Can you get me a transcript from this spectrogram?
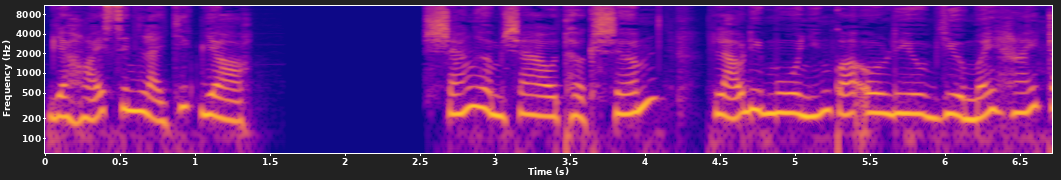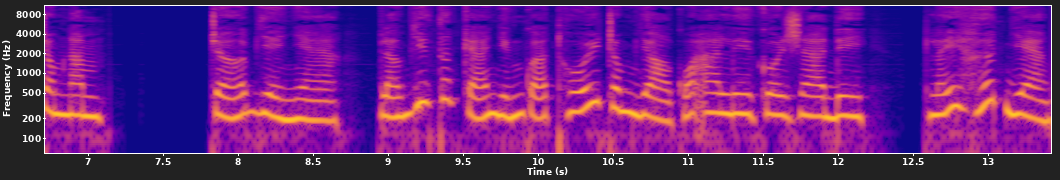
và hỏi xin lại chiếc giò. Sáng hôm sau thật sớm, lão đi mua những quả ô liu vừa mới hái trong năm. Trở về nhà, lão viết tất cả những quả thối trong giò của Ali Goja đi, lấy hết vàng,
